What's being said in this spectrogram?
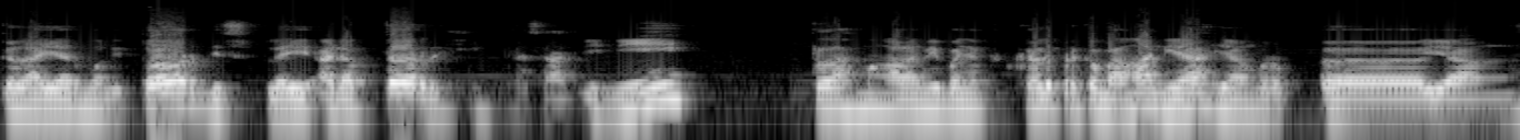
ke layar monitor display adapter hingga saat ini telah mengalami banyak sekali perkembangan ya yang eh, yang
